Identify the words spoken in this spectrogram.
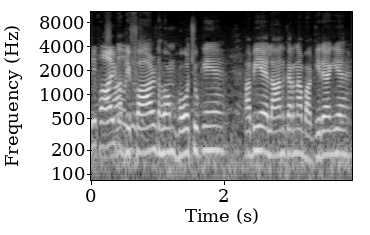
डिफ़ॉल्ट डिफ़ॉल्ट हम हो चुके हैं। अब ये ऐलान करना बाकी रह गया है।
